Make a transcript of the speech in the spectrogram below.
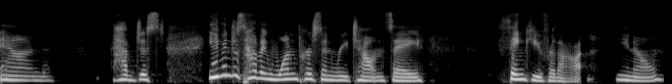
and have just even just having one person reach out and say thank you for that, you know.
